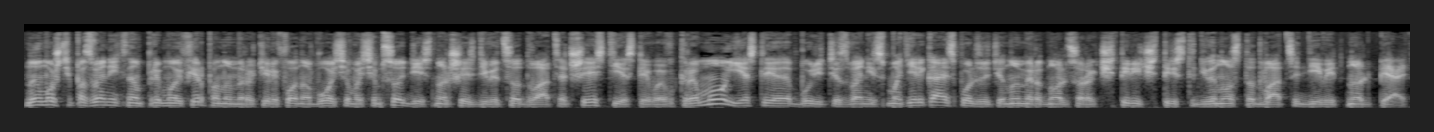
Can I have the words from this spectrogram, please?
Ну и можете позвонить нам в прямой эфир по номеру телефона 8 800 10 06 926, если вы в Крыму. Если будете звонить с материка, используйте номер 044 490 2905.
